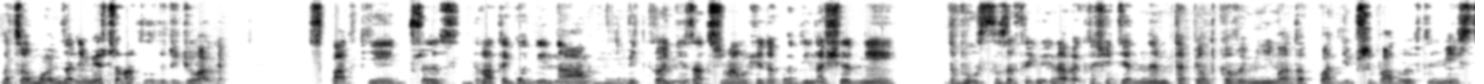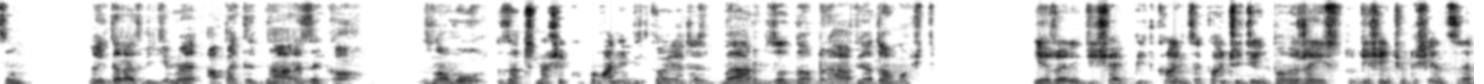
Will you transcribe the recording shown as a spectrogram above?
Na co moim zdaniem jeszcze warto zwrócić uwagę. Spadki przez dwa tygodnie na Bitcoinie zatrzymały się dokładnie na średniej dwustosesyjnej na wykresie dziennym. Te piątkowe minima dokładnie przypadły w tym miejscu. No i teraz widzimy apetyt na ryzyko. Znowu zaczyna się kupowanie bitcoina. To jest bardzo dobra wiadomość. Jeżeli dzisiaj bitcoin zakończy dzień powyżej 110 tysięcy,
